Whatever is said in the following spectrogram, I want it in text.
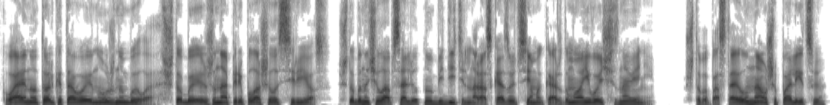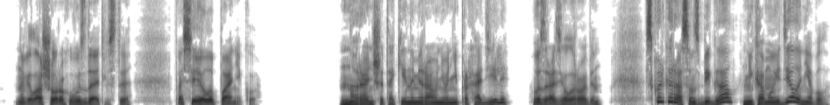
Куайну только того и нужно было, чтобы жена переполошилась всерьез, чтобы начала абсолютно убедительно рассказывать всем и каждому о его исчезновении, чтобы поставила на уши полицию, навела шороху в издательстве, посеяла панику, «Но раньше такие номера у него не проходили?» — возразил Робин. «Сколько раз он сбегал, никому и дела не было.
